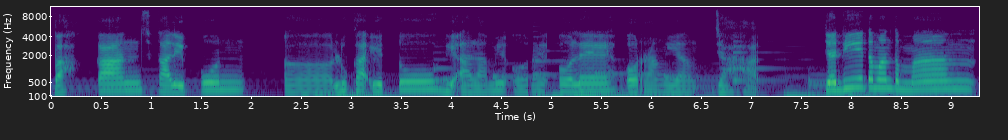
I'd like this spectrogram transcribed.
bahkan sekalipun uh, luka itu dialami oleh oleh orang yang jahat. Jadi teman-teman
